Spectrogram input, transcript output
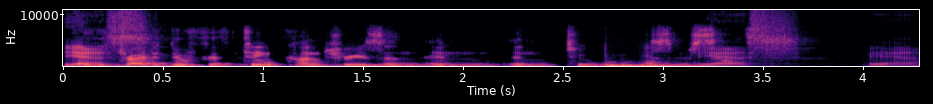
Yeah. Just try to do fifteen countries in in, in two weeks or so. Yes. Yeah.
